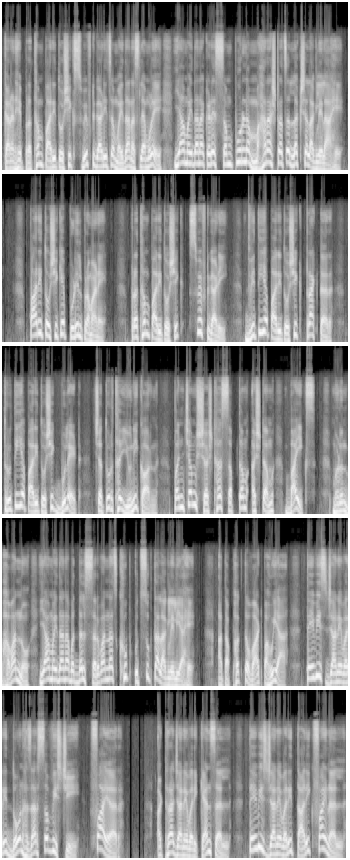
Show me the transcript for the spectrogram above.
कारण हे प्रथम पारितोषिक स्विफ्ट गाडीचं मैदान असल्यामुळे या मैदानाकडे संपूर्ण महाराष्ट्राचं लक्ष लागलेलं आहे. पारितोषिके पुढीलप्रमाणे. प्रथम पारितोषिक स्विफ्ट गाडी द्वितीय पारितोषिक ट्रॅक्टर तृतीय पारितोषिक बुलेट चतुर्थ युनिकॉर्न पंचम षष्ठ सप्तम अष्टम बाईक्स. म्हणून भावांनो या मैदानाबद्दल सर्वांनाच खूप उत्सुकता लागलेली आहे. आता फक्त वाट पाहूया तेवीस जानेवारी दोन हजार सव्वीसची फायर. अठरा जानेवारी कॅन्सल तेवीस जानेवारी तारीख फायनल.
